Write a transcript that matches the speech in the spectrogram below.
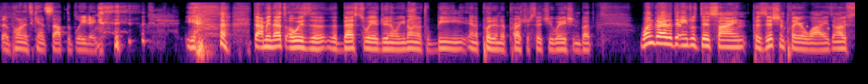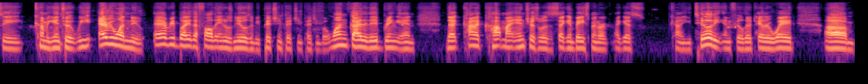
the opponents can't stop the bleeding. yeah. I mean that's always the the best way of doing it where you don't have to be in a put in a pressure situation. But one guy that the Angels did sign position player wise, and obviously coming into it, we everyone knew everybody that followed the Angels knew it was gonna be pitching, pitching, pitching. But one guy that they bring in that kind of caught my interest was the second baseman, or I guess kind of utility infielder, Tyler Wade. Um,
